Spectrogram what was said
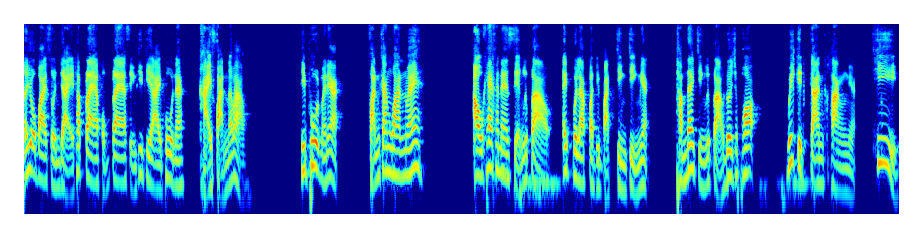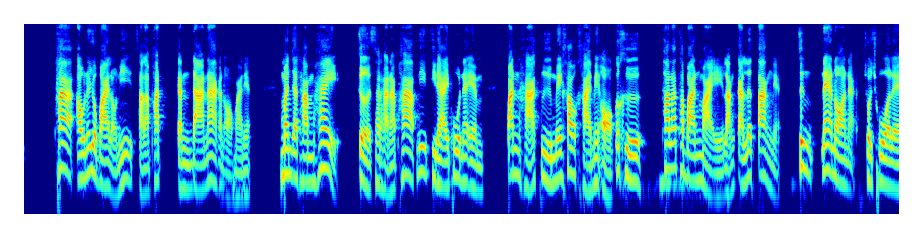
นโยบายส่วนใหญ่ถ้าแปลผมแปลสิ่งที่ทีไอพูดนะ ขายฝันหรือเปล่า ที่พูดมาเนี่ย ฝันกลางวันไหม เอาแค่คะแนนเสียงหรือเปล่าไอ้เวลาปฏิบัติจริง ๆ เนี่ยทำได้จริงหรือเปล่า โดยเฉพาะวิกฤตการคลังเนี่ยที่ถ้าเอานโยบายเหล่านี้สารพัดกันดาหน้ากันออกมาเนี่ย มันจะทำให้เกิดสถานภาพนี่ทีไอพูดนะเอ็มปัญหากลืนไม่เข้าขายไม่ออกก็คือ ถ้ารัฐบาลใหม่หลังการเลือกตั้งเนี่ย ซึ่งแน่นอนอะชัวร์เลย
